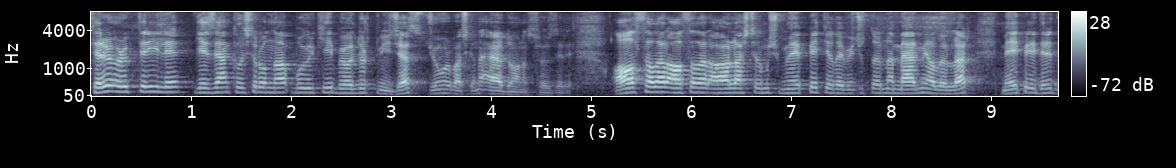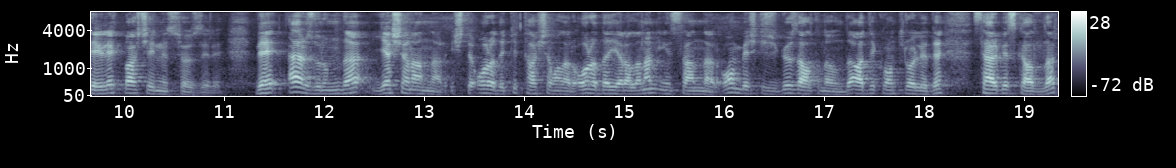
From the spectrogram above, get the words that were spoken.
terör örgütleriyle gezen Kılıçdaroğlu'na bu ülkeyi böldürtmeyeceğiz. Cumhurbaşkanı Erdoğan'ın sözleri. Alsalar alsalar ağırlaştırılmış müebbet ya da vücutlarına mermi alırlar. MHP lideri Devlet Bahçeli'nin sözleri. Ve Erzurum'da yaşananlar, işte oradaki taşlamalar, orada yaralanan insanlar, 15 kişi gözaltına alındı. Adli kontrolle de serbest kaldılar.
